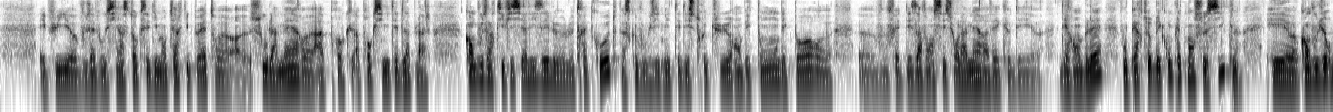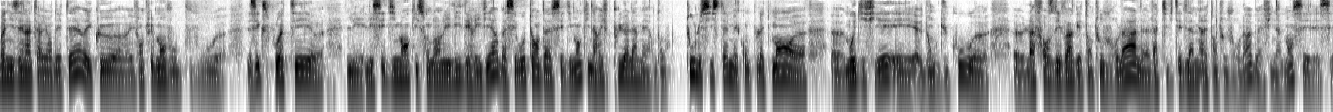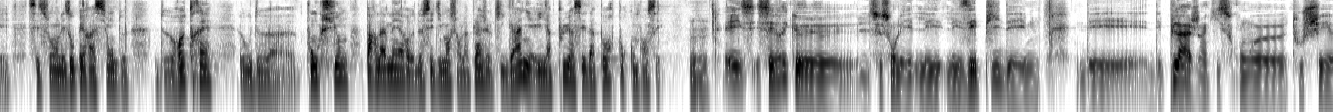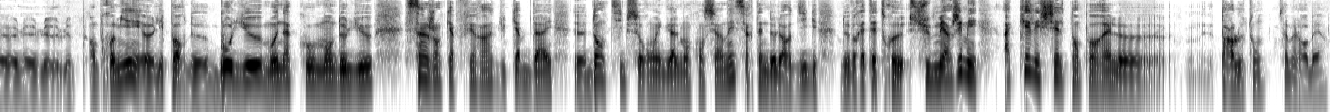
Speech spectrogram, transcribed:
Et puis vous avez aussi un stock sédimentaire qui peut être sous la mer à, proximité de la plage. Quand vous artificialisez le, trait de côte, parce que vous y mettez des structures en béton, des ports, vous faites des avancées sur la mer avec des, remblais, vous perturbez complètement ce cycle. Et quand vous urbanisez l'intérieur des terres et que éventuellement vous, exploitez les, les, sédiments qui sont dans les lits des rivières, bah, c'est autant de sédiments qui n'arrivent plus à la mer. Donc tout le système est complètement euh, euh, modifié et euh, donc du coup la force des vagues étant toujours là, l'activité de la mer étant toujours là, bah, finalement c'est, ce sont les opérations de, de retrait ou de ponction par la mer de sédiments sur la plage qui gagnent et il n'y a plus assez d'apport pour compenser. Mhm. Et c'est vrai que ce sont les, épis des, plages hein, qui seront euh, touchés euh, en premier. Euh, les ports de Beaulieu, Monaco, Mandelieu, Saint-Jean-Cap-Ferrat, du Cap d'Aille, d'Antibes seront également concernés. Certaines de leurs digues devraient être submergées, mais à quelle échelle temporelle parle-t-on, Samuel Robert?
